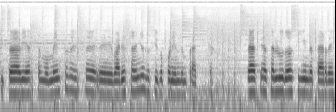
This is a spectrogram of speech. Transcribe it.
y todavía hasta el momento de, este, de varios años lo sigo poniendo en práctica. Gracias, saludos y linda tarde.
